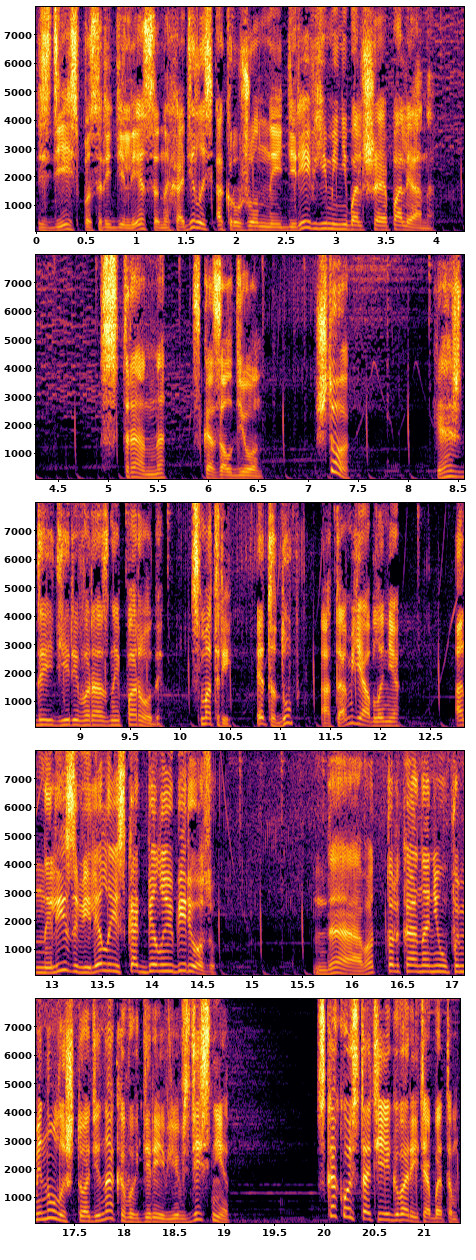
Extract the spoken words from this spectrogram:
Здесь, посреди леса, находилась окруженная деревьями небольшая поляна. «Странно», — сказал Дион. «Что?» «Каждое дерево разной породы. Смотри, это дуб, а там яблоня. Аннелиза велела искать белую березу». «Да, вот только она не упомянула, что одинаковых деревьев здесь нет». «С какой стати ей говорить об этом?»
